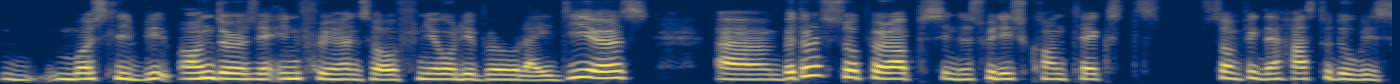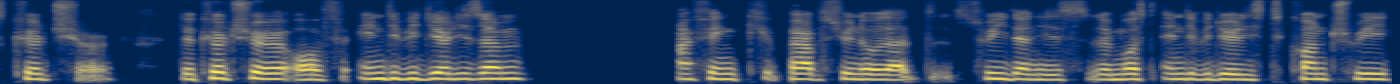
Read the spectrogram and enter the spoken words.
mostly under the influence of neoliberal ideas, um, but also perhaps in the Swedish context, something that has to do with culture, the culture of individualism. I think perhaps you know that Sweden is the most individualist country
